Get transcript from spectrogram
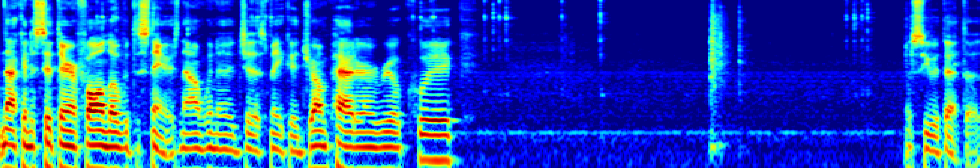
Not going to sit there and fall in love with the snares. Now I'm going to just make a drum pattern real quick. Let's see what that does.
